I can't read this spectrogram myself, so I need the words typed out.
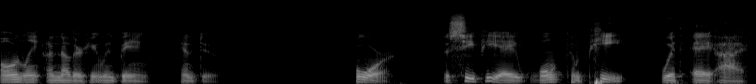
only another human being can do. Four, the CPA won't compete with AI.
